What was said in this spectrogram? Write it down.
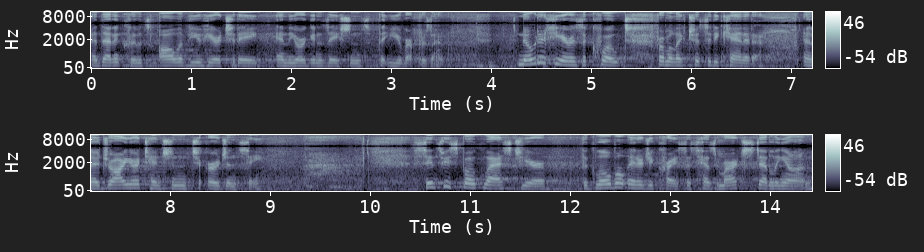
And that includes all of you here today and the organizations that you represent. Noted here is a quote from Electricity Canada, and I draw your attention to urgency. Since we spoke last year, the global energy crisis has marched steadily on.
